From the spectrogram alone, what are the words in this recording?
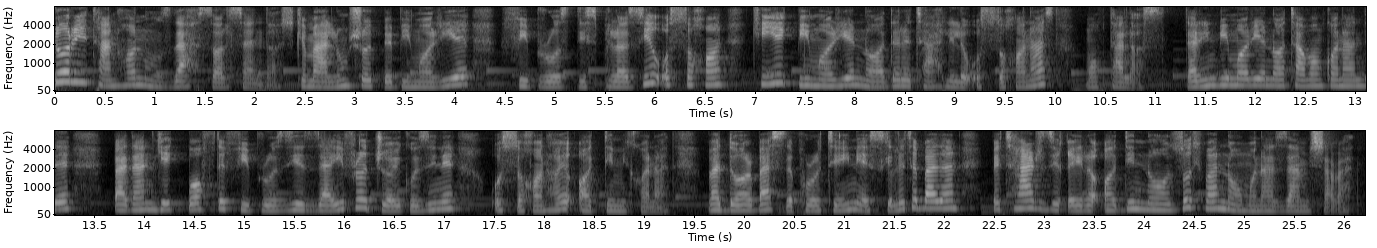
لوری تنها 19 سال سن داشت که معلوم شد به بیماری فیبروز دیسپلازی استخوان که یک بیماری نادر تحلیل استخوان است مبتلاست. در این بیماری ناتوان کننده بدن یک بافت فیبروزی ضعیف را جایگزین استخوانهای عادی می کند و داربست پروتئین اسکلت بدن به طرزی غیرعادی نازک و نامنظم می شود.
